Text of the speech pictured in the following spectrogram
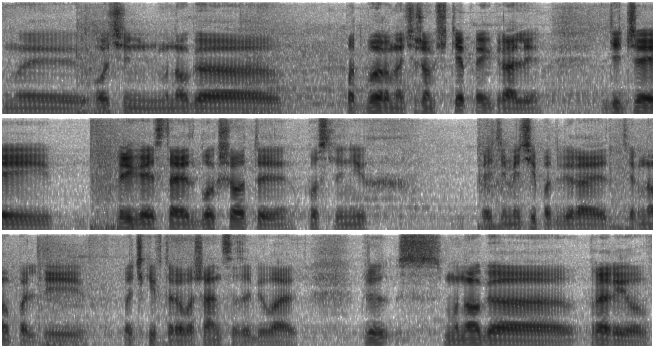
Мы очень много подбора на чужом щите проиграли. Диджей прыгает, ставит блокшоты, после них эти мячи подбирает Тернополь и очки второго шанса забивают. Плюс много прорывов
